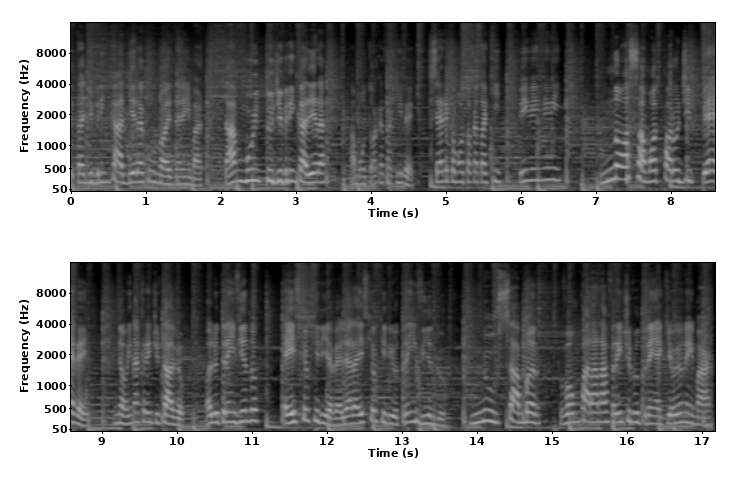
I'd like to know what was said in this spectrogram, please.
Você tá de brincadeira com nós, né, Neymar? Tá muito de brincadeira. A motoca tá aqui, velho. Sério que a motoca tá aqui? Vem, vem, vem, vem. Nossa, a moto parou de pé, velho. Não, inacreditável. Olha o trem vindo. É isso que eu queria, velho. Era isso que eu queria, o trem vindo. Nossa, mano. Vamos parar na frente do trem aqui, eu e o Neymar.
